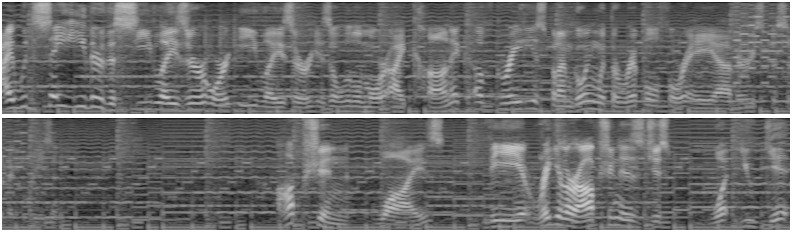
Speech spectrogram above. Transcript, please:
I would say either the C laser or E laser is a little more iconic of Gradius, but I'm going with the Ripple for a uh, very specific reason. Option-wise, the regular option is just what you get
